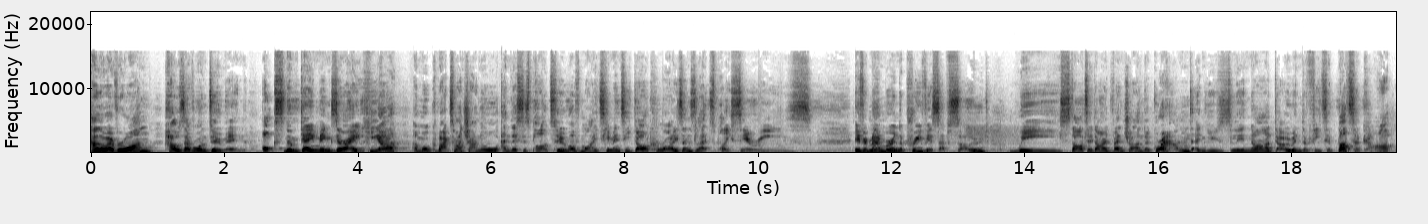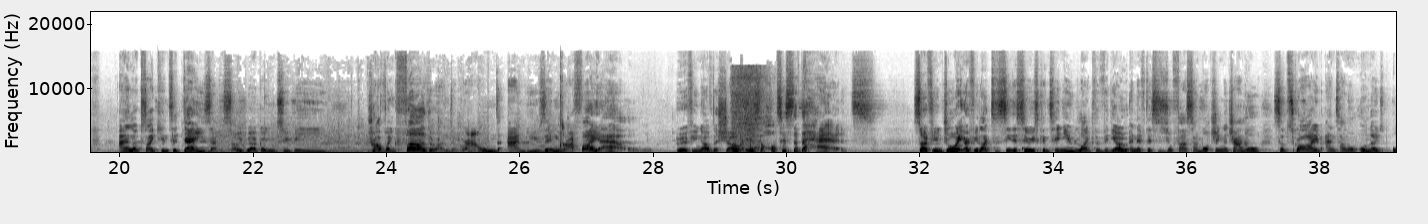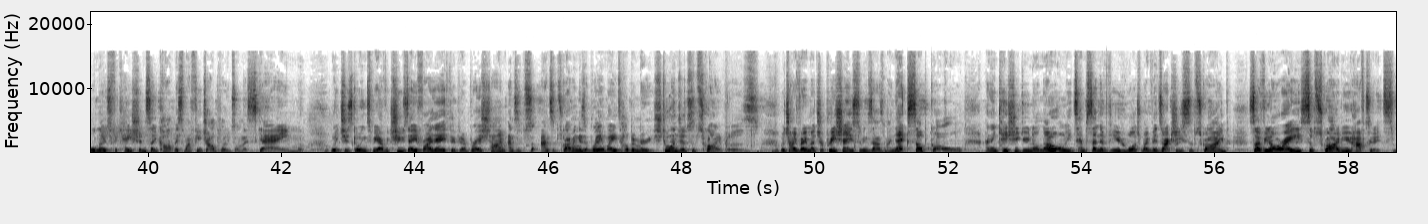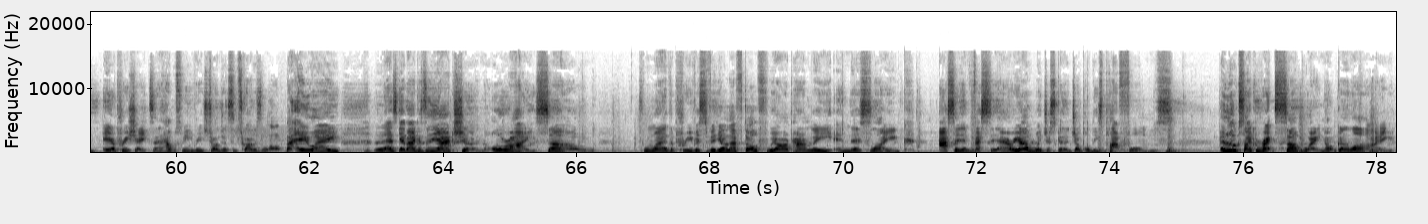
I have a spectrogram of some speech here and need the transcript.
Hello everyone, how's everyone doing? Oxnam Gaming 08 here, and welcome back to my channel, and this is part 2 of my TMNT Dark Horizons Let's Play series. If you remember in the previous episode, we started our adventure underground and used Leonardo and defeated Buttercup, and it looks like in today's episode we are going to be travelling further underground and using Raphael who, if you know of the show, is the hottest of the heads. So if you enjoy or if you'd like to see the series continue, like the video, and if this is your first time watching the channel, subscribe and turn on all, not all notifications so you can't miss my future uploads on this game, which is going to be every Tuesday, Friday at 3 p.m. British time, and, subs and subscribing is a brilliant way to help me reach 200 subscribers which I very much appreciate, something as my next sub goal. And in case you do not know, only 10% of you who watch my vids are actually subscribed. So if you're not already, subscribe, you have to. It's, it appreciates and it helps me reach 200 subscribers a lot. But anyway, let's get back into the action. Alright, so, from where the previous video left off, we are apparently in this, like, acid-infested area. We're just gonna jump on these platforms. It looks like a wrecked subway, not gonna lie.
